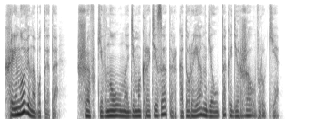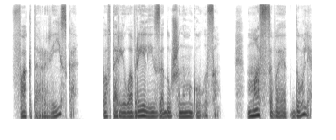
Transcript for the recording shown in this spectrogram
Хреновина вот это — Шеф кивнул на демократизатор, который ангел так и держал в руке. «Фактор риска», — повторил Аврелий задушенным голосом. «Массовая доля?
